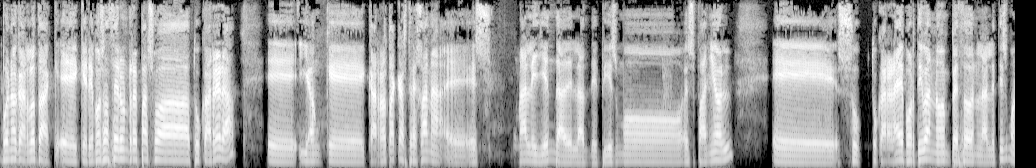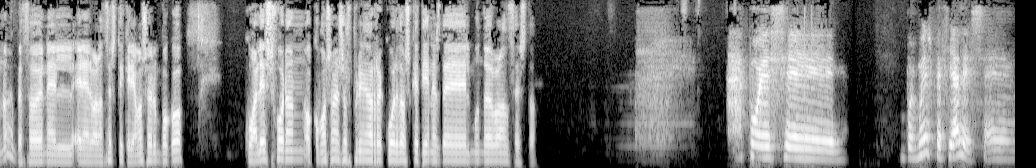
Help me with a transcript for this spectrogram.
Bueno, Carlota, eh, queremos hacer un repaso a tu carrera eh, y aunque Carlota Castrejana eh, es una leyenda del atletismo español, eh, su- tu carrera deportiva no empezó en el atletismo, ¿no? Empezó en el, en el baloncesto y queríamos saber un poco cuáles fueron o cómo son esos primeros recuerdos que tienes del mundo del baloncesto. Pues, eh, pues muy especiales. Eh,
